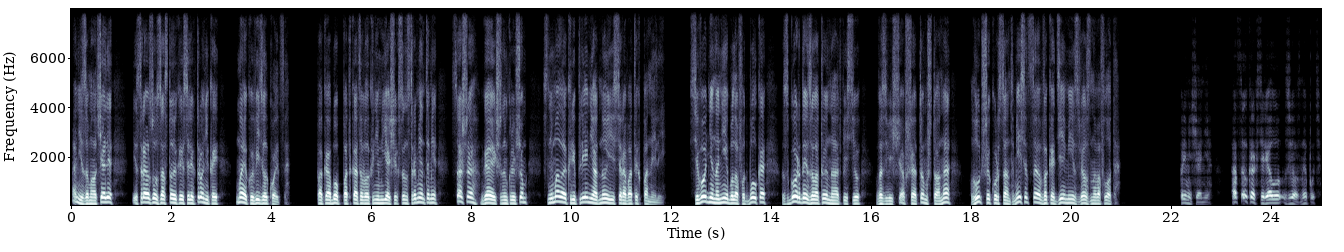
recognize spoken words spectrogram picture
Они замолчали, и сразу за стойкой с электроникой Майк увидел кольца. Пока Боб подкатывал к ним ящик с инструментами, Саша гаечным ключом снимала крепление одной из сероватых панелей. Сегодня на ней была футболка с гордой золотой надписью, возвещавшей о том, что она — лучший курсант месяца в Академии Звездного флота. Примечание. Отсылка к сериалу Звездный путь.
